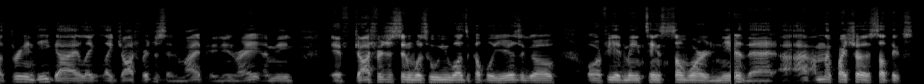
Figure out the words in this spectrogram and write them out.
a 3 and d guy like like josh richardson in my opinion right? I mean if josh richardson was who he was a couple of years ago or if he had maintained somewhere near that I, i'm not quite sure the celtics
